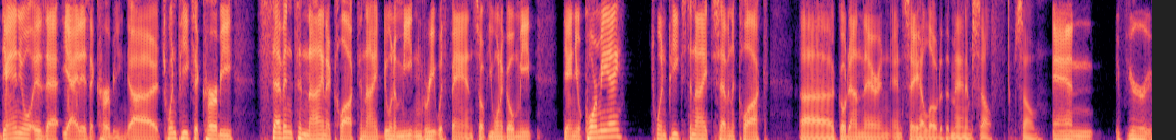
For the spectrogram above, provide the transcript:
Daniel is at yeah, it is at Kirby. Uh, Twin Peaks at Kirby, seven to nine o'clock tonight, doing a meet and greet with fans. So if you want to go meet Daniel Cormier, Twin Peaks tonight, seven o'clock. Uh, go down there and, and say hello to the man himself. So And if you're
